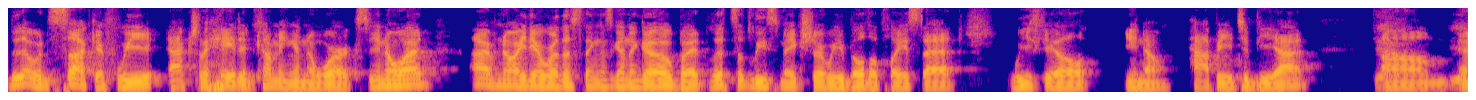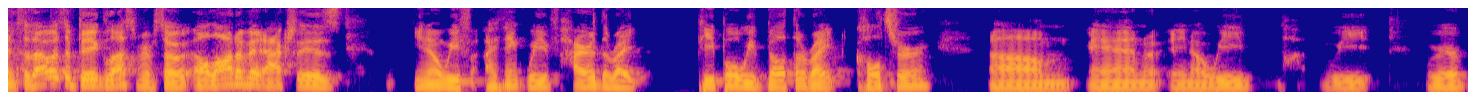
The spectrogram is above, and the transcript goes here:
that would suck if we actually hated coming into work. So you know what? I have no idea where this thing is going to go, but let's at least make sure we build a place that we feel, you know, happy to be at. Yeah. Um, And so that was a big lesson for. So a lot of it actually is, you know, we've I think we've hired the right people, we've built the right culture, um, and you know we we we're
